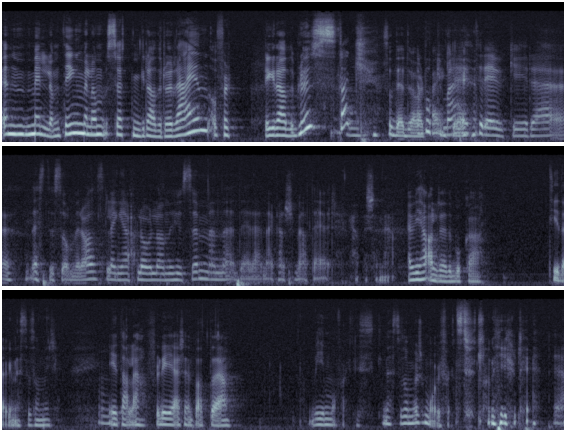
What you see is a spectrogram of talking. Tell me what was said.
en mellomting mellom 17 grader og regn og 40 grader pluss. Takk. Så det du har Jeg vært på, booker meg tre uker eh, neste sommer òg, så lenge jeg får lov å låne huset. Men eh, det regner jeg kanskje med at jeg gjør. Ja, det skjønner jeg. Vi har allerede booka ti dager neste sommer i Italia. Fordi jeg kjente at eh, vi må faktisk Neste sommer så må vi faktisk til utlandet i juli. Ja.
